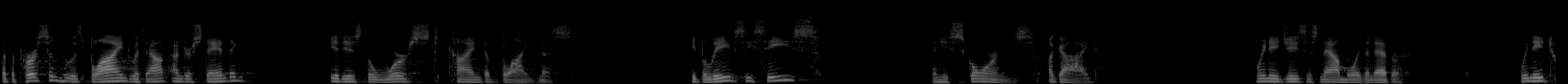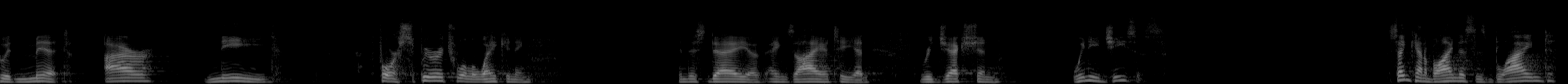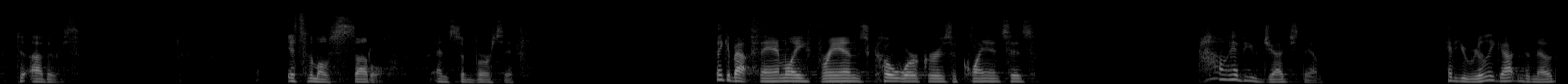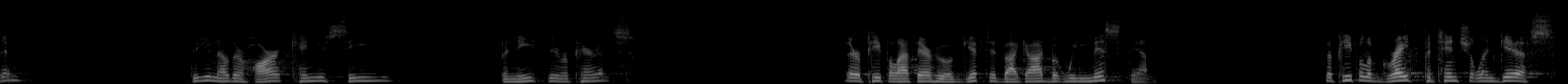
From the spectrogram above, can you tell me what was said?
But the person who is blind without understanding, it is the worst kind of blindness. He believes he sees, and he scorns a guide. We need Jesus now more than ever. We need to admit our need for a spiritual awakening in this day of anxiety and rejection, we need Jesus. Second kind of blindness is blind to others. It's the most subtle and subversive. Think about family, friends, coworkers, acquaintances. How have you judged them? Have you really gotten to know them? Do you know their heart? Can you see beneath their appearance? There are people out there who are gifted by God, but we miss them. They're people of great potential and gifts,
